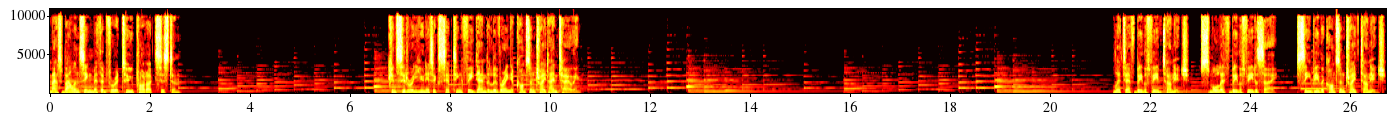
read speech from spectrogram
mass balancing method for a two-product system. Consider a unit accepting feed and delivering a concentrate and tailing. Let F be the feed tonnage, small f be the feed assay. C be the concentrate tonnage,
